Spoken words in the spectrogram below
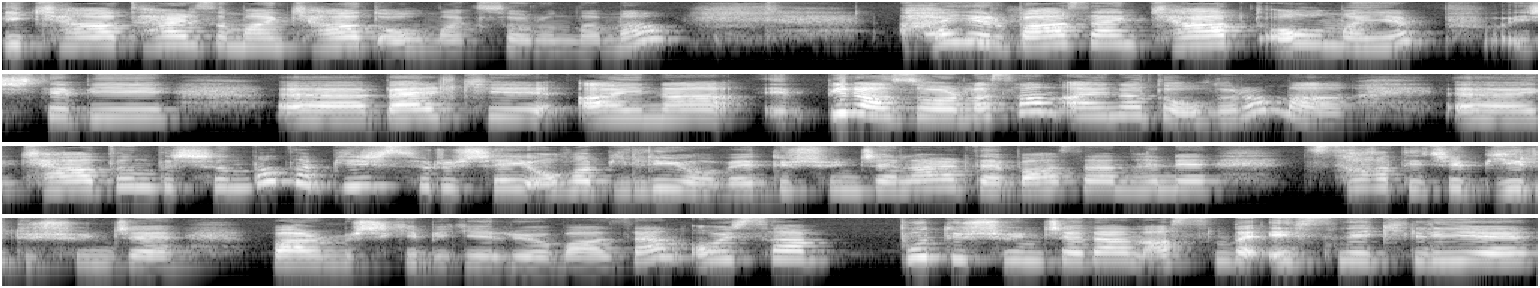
bir kağıt her zaman kağıt olmak zorunda mı? Hayır bazen kağıt olmayıp işte bir e, belki ayna e, biraz zorlasan ayna da olur ama e, kağıdın dışında da bir sürü şey olabiliyor ve düşünceler de bazen hani sadece bir düşünce varmış gibi geliyor bazen. Oysa bu düşünceden aslında esnekliğe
